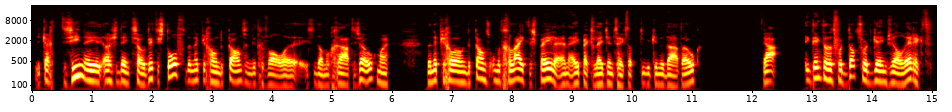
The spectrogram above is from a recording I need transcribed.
Je krijgt het te zien en je- als je denkt, zo, dit is tof, dan heb je gewoon de kans. In dit geval eh, is die dan nog gratis ook, maar dan heb je gewoon de kans om het gelijk te spelen. En Apex Legends heeft dat natuurlijk inderdaad ook. Ja, ik denk dat het voor dat soort games wel werkt.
